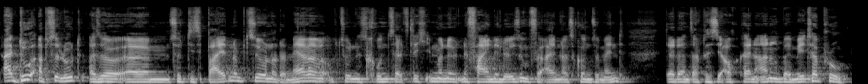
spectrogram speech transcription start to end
ah, du absolut. Also ähm, so diese beiden Optionen oder mehrere Optionen ist grundsätzlich immer eine, eine feine Lösung für einen als Konsument, der dann sagt, das ist ja auch keine Ahnung bei MetaPro.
